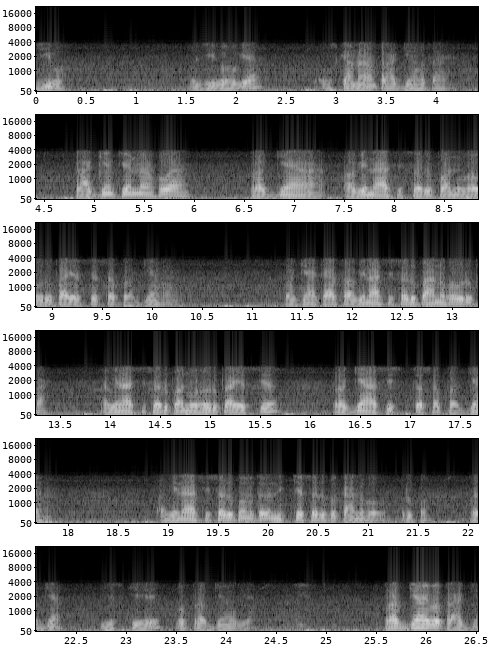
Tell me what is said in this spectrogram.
जीव। वो जीव हो गया, उसका नाम प्राज्ञ होता है। प्राज्ञ क्यों न हुआ? प्रज्ञा अविनाश स्वरूप अनुभव रूपा से सब प्रज्ञा हो। प्रज्ञा का अर्थ अविनाशी स्वरूप अनुभव रूपा। अविनाशी स्वरूप अनुभव रूपा यस्य प्रज्ञा आशिष्ट स प्रज्ञा। अविनाशी स्वरूप मतलब नित्य स्वरूप का अनुभव रूप प्रज्ञा, जिसकी है वो प्रज्ञा हो गया। प्रज्ञा एवं प्राज्ञ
